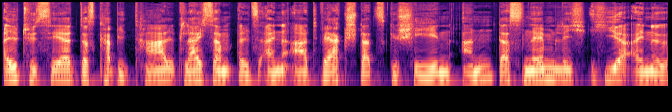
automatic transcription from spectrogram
Althusser das Kapital gleichsam als eine Art Werkstattsgeschehen an, dass nämlich hier eine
